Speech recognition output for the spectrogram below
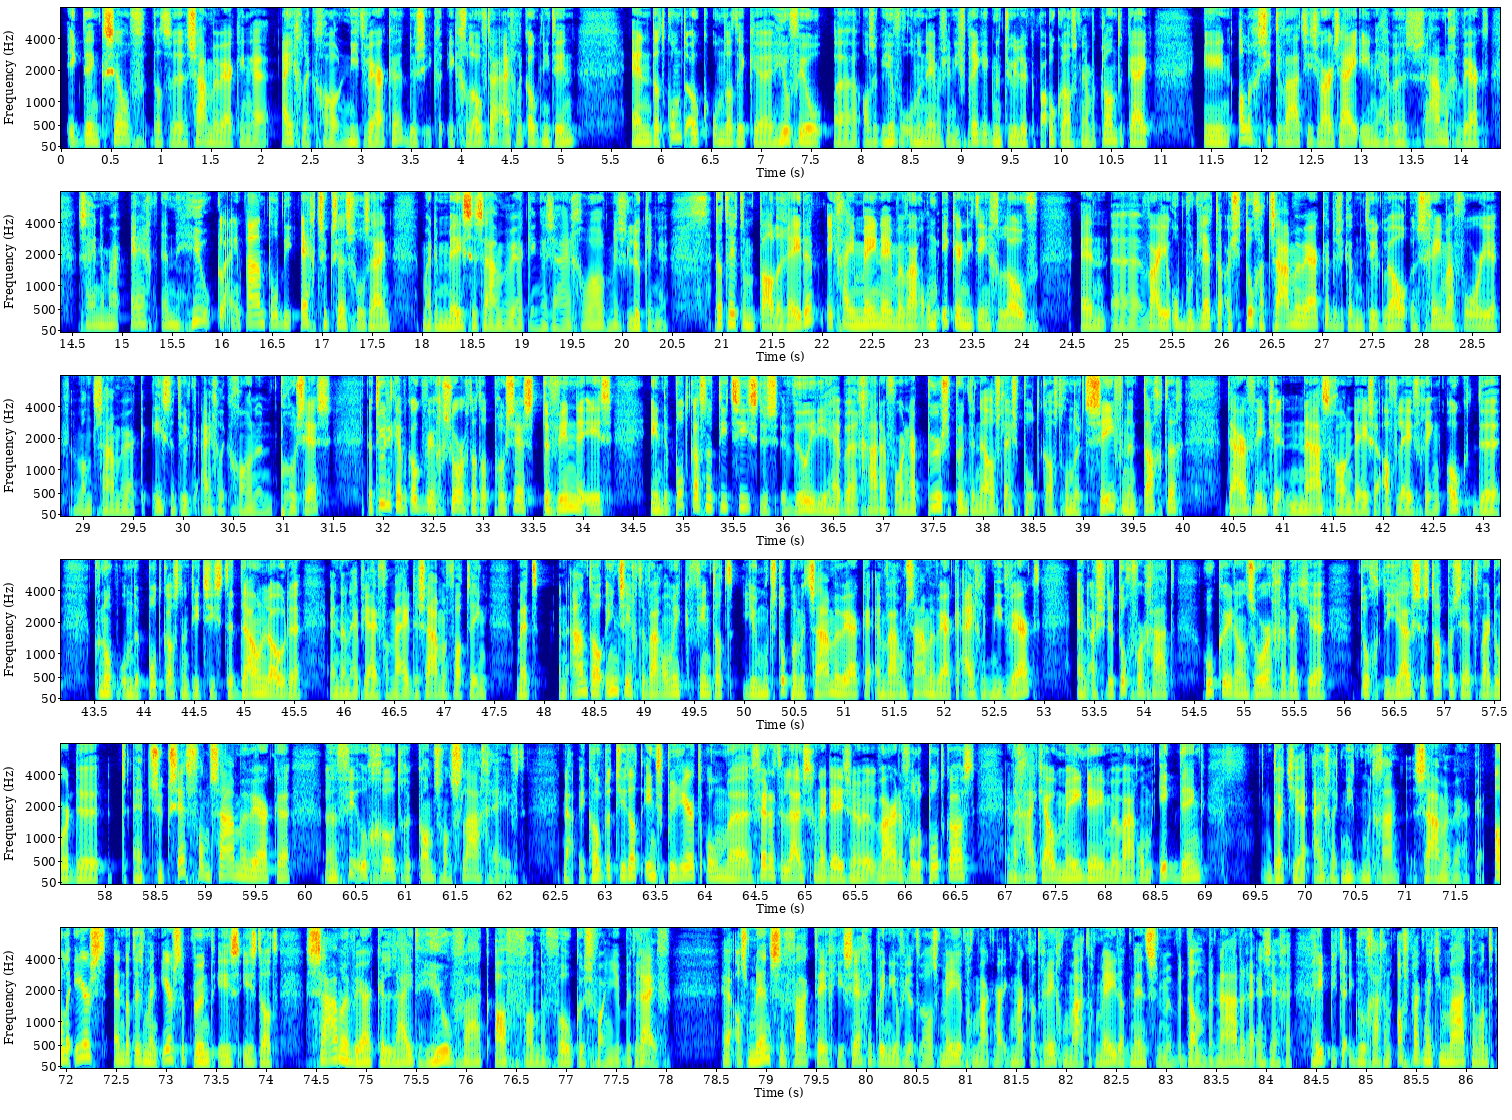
Ik denk zelf dat we samenwerkingen eigenlijk gewoon niet werken, dus ik, ik geloof daar eigenlijk ook niet in. En dat komt ook omdat ik heel veel, als ik heel veel ondernemers en die spreek ik natuurlijk, maar ook als ik naar mijn klanten kijk, in alle situaties waar zij in hebben samengewerkt, zijn er maar echt een heel klein aantal die echt succesvol zijn. Maar de meeste samenwerkingen zijn gewoon mislukkingen. Dat heeft een bepaalde reden. Ik ga je meenemen waarom ik er niet in geloof en uh, waar je op moet letten als je toch gaat samenwerken. Dus ik heb natuurlijk wel een schema voor je. Want samenwerken is natuurlijk eigenlijk gewoon een proces. Natuurlijk heb ik ook weer gezorgd dat dat proces te vinden is in de podcastnotities. Dus wil je die hebben, ga daarvoor naar puurs.nl slash podcast 187. Daar vind je naast gewoon deze aflevering ook de knop om de podcastnotities te downloaden. En dan heb jij van mij de samenvatting met een aantal inzichten waarom ik vind dat je moet stoppen met samenwerken en waarom samenwerken eigenlijk niet werkt. En als je er toch voor gaat, hoe kun je dan zorgen dat je toch de juiste stappen zet, waardoor de, het succes van samenwerken een veel grotere kans van slagen heeft. Nou, ik hoop dat je dat inspireert om uh, verder te luisteren naar deze waardevolle podcast. En dan ga ik jou meenemen waarom ik denk dat je eigenlijk niet moet gaan samenwerken. Allereerst, en dat is mijn eerste punt, is, is dat samenwerken leidt heel vaak af van de focus van je bedrijf. als mensen vaak tegen je zeggen, ik weet niet of je dat wel eens mee hebt gemaakt, maar ik maak dat regelmatig mee, dat mensen me dan benaderen en zeggen, hey Pieter, ik wil graag een afspraak met je maken, want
